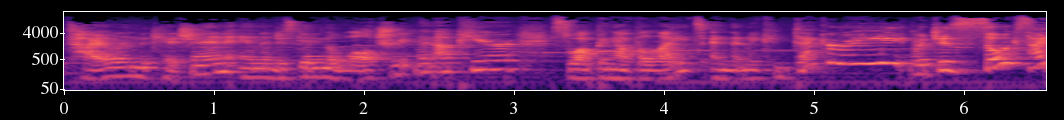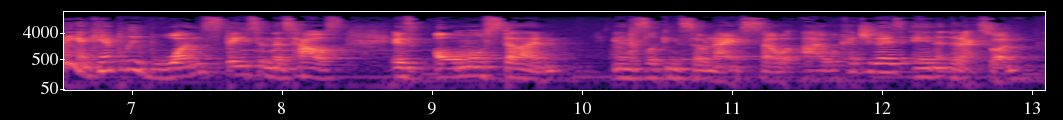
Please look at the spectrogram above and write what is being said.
tiling the kitchen and then just getting the wall treatment up here, swapping out the lights, and then we can decorate, which is so exciting. I can't believe one space in this house is almost done and it's looking so nice. So I will catch you guys in the next one.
